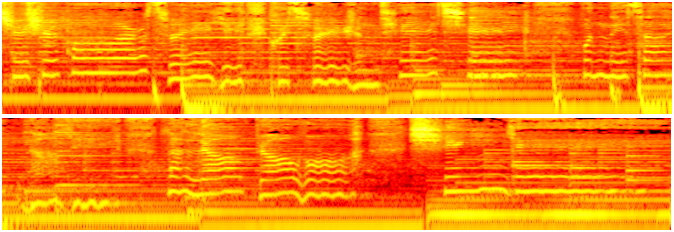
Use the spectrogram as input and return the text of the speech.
只是偶尔醉意会催人提起问你在哪里来聊表我心意。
